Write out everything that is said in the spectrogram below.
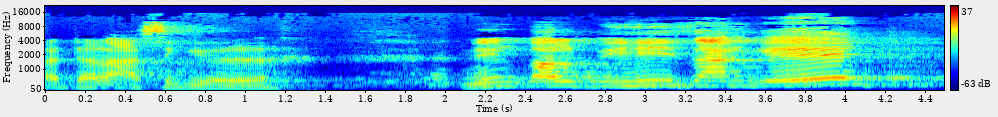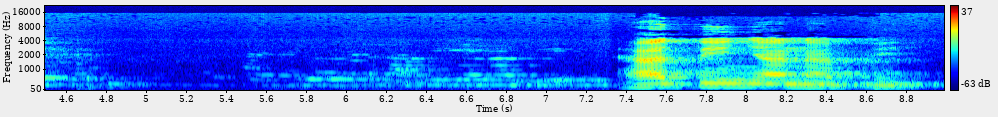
Padahal asik ya. Min qalbihi sangking hatinya Nabi.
